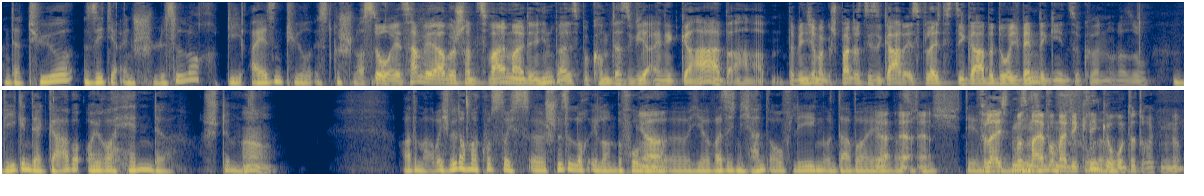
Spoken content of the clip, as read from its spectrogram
An der Tür seht ihr ein Schlüsselloch. Die Eisentüre ist geschlossen. So, jetzt haben wir aber schon zweimal den Hinweis bekommen, dass wir eine Gabe haben. Da bin ich ja mal gespannt, was diese Gabe ist. Vielleicht ist die Gabe, durch Wände gehen zu können oder so. Wegen der Gabe eurer Hände. Stimmt. Ah. Warte mal, aber ich will doch mal kurz durchs äh, Schlüsselloch illern, bevor Ja. wir äh, hier, weiß ich nicht, Hand auflegen und dabei, Ja, weiß ja, ich nicht, den. Vielleicht muss man einfach mal die Klinke runterdrücken, ne?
